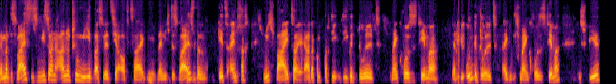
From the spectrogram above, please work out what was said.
Wenn man das weiß, ist es wie so eine Anatomie, was wir jetzt hier aufzeigen. Wenn ich das weiß, mhm. dann geht es einfach nicht weiter, ja. Da kommt noch die, die Geduld, mein großes Thema. Ja, die Ungeduld, eigentlich mein großes Thema ins Spiel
